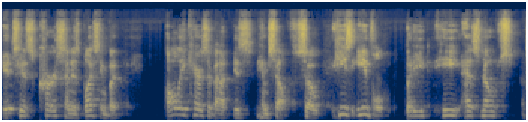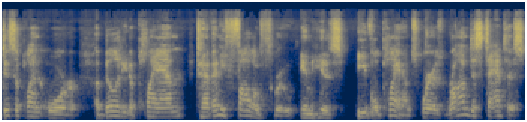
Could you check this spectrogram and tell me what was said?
it's his curse and his blessing, but all he cares about is himself. So he's evil but he, he has no discipline or ability to plan, to have any follow through in his evil plans. Whereas Ron DeSantis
